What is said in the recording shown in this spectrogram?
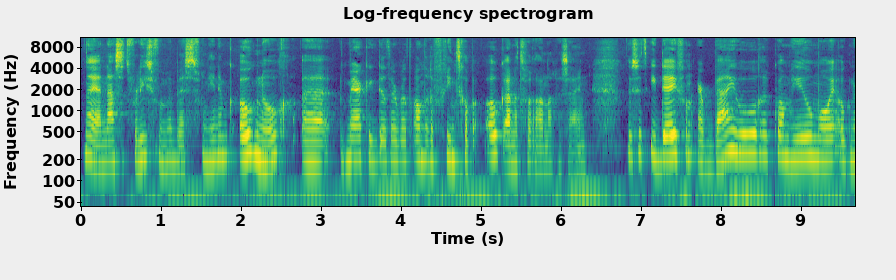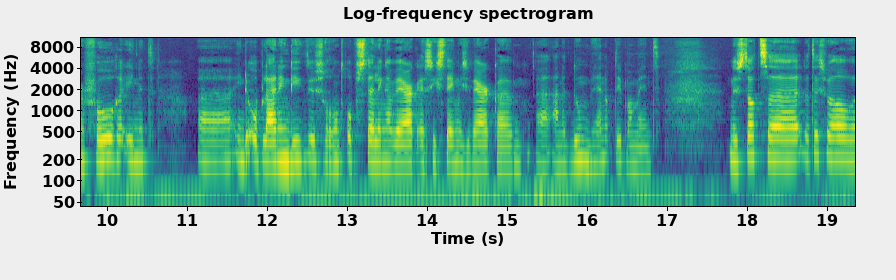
nou ja, naast het verliezen van mijn beste vriendin, heb ik ook nog, uh, merk ik dat er wat andere vriendschappen ook aan het veranderen zijn. Dus het idee van erbij horen kwam heel mooi ook naar voren in het uh, in de opleiding die ik dus rond opstellingen werk en systemisch werken uh, aan het doen ben op dit moment. Dus dat, uh, dat is wel,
